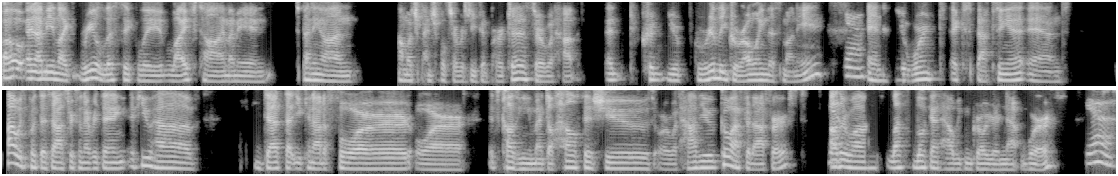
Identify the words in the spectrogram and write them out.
Oh, and I mean, like realistically, lifetime. I mean, depending on how much pensionable service you can purchase or what have and could you're really growing this money yeah and you weren't expecting it and I always put this asterisk on everything. If you have debt that you cannot afford or it's causing you mental health issues or what have you, go after that first. Yeah. Otherwise, let's look at how we can grow your net worth. Yeah.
